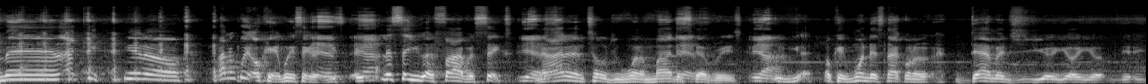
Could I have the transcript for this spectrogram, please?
man, I can't, you know, I don't. Wait, okay, wait a second. Yes, yeah. Let's say you got five or six. Yes. Now I done told you one of my discoveries. Yeah. Okay, one that's not going to damage your your your, your,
